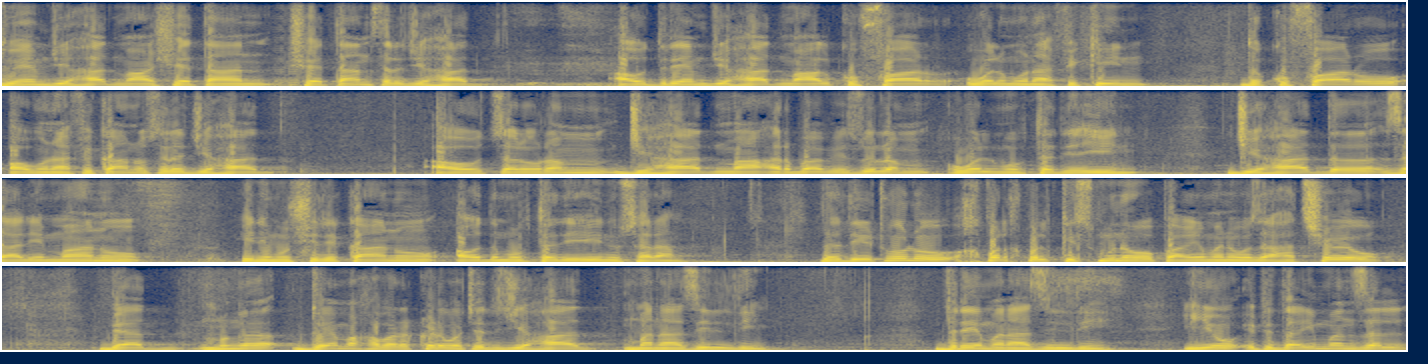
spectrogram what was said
دویم جهاد مع شیطان شیطان سره جهاد او دریم جهاد مع الكفار والمنافقین د کفارو او منافقانو سره جهاد او څلورم جهاد مع ارباب ظلم والمبتدعين جهاد د ظالمانو یعنی مشرکانو او د مبتدعين سره د دې ټولو خپل خپل قسمونه او پاغه من وضاحت شوی بیا موږ دویمه خبره کړو چې د جهاد منازل دي درې منازل دي یو ابتدایي منزل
